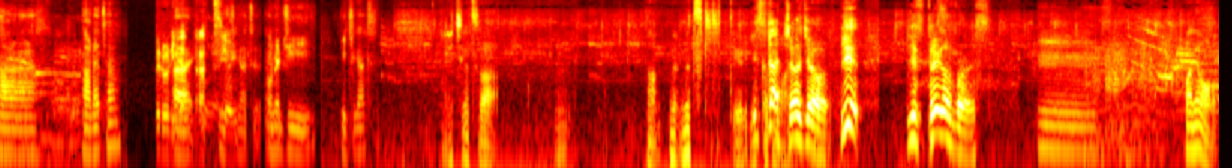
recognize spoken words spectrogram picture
あ、晴れたブルーリーだあったら強い。1。月同じ1月1月は、うん、まあ、む、むつきっていう言い It's 方 not もある。JoJo? You Use Dragon Verse うーん。まあでも、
